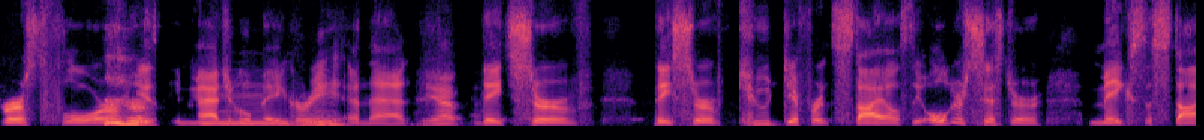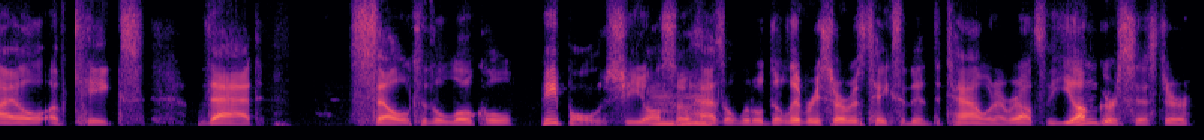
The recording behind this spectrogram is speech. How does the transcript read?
first floor is the magical bakery, and that Yep. they serve they serve two different styles. The older sister makes the style of cakes that sell to the local people. She also Mhm. has a little delivery service, takes it into town, whatever else. The younger sister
